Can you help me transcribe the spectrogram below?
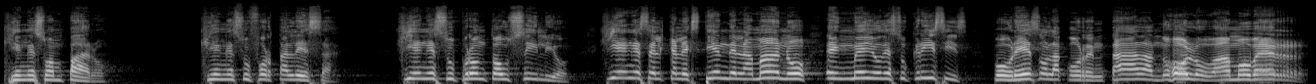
¿Quién es su amparo? ¿Quién es su fortaleza? ¿Quién es su pronto auxilio? ¿Quién es el que le extiende la mano en medio de su crisis? Por eso la correntada no lo va a mover.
